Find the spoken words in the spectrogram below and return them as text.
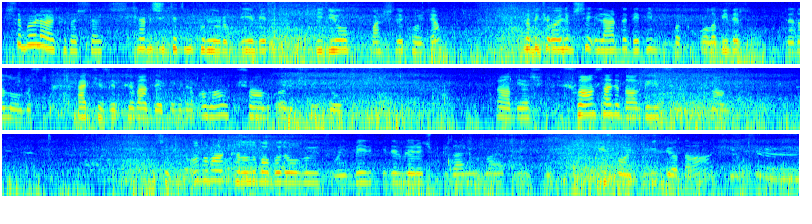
İşte böyle arkadaşlar. Kendi şirketimi kuruyorum diye bir video başlığı koyacağım. Tabii ki öyle bir şey ileride dediğim gibi bak olabilir. Neden olmasın? Herkes yapıyor. Ben de yapabilirim ama şu anlık öyle bir şey yok. Rabia şirketi. Şu an sadece dalga geçiyorum şu an. Şekilde. O zaman kanalıma abone olmayı unutmayın. Benim bildirimleri açıp güzel yorumlar yapmayı unutmayın. Bir sonraki videoda görüşürüz.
